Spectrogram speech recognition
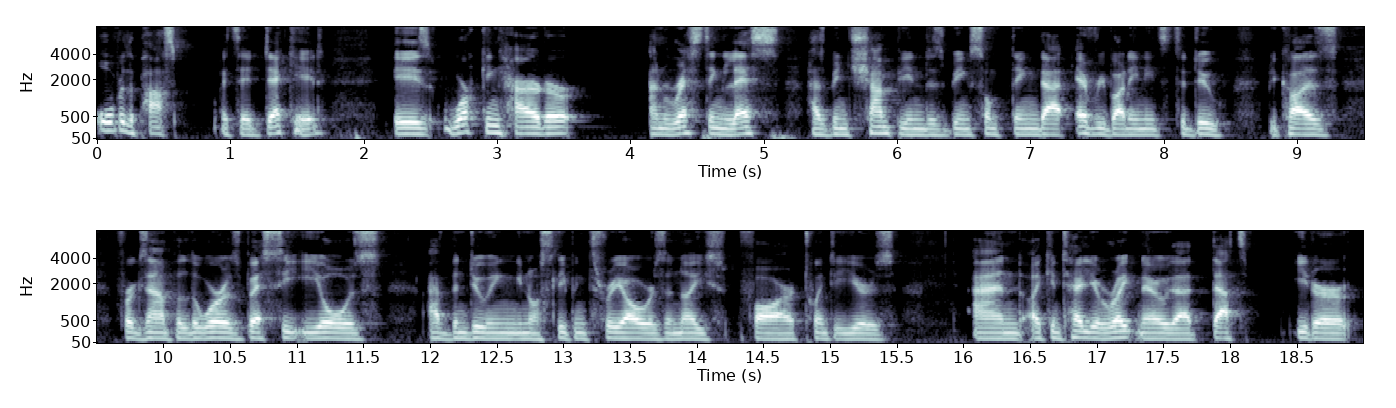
over the past, I'd say, decade is working harder and resting less has been championed as being something that everybody needs to do. Because, for example, the world's best CEOs have been doing, you know, sleeping three hours a night for 20 years. And I can tell you right now that that's either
